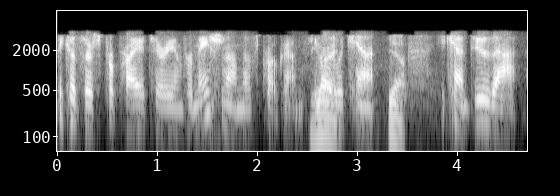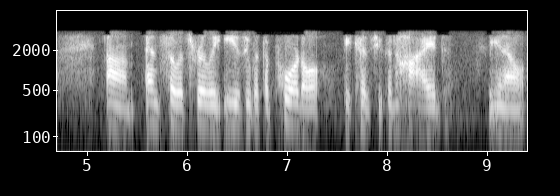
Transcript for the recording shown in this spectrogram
because there's proprietary information on those programs. You right. really can't yeah. you can't do that um, and so it's really easy with the portal because you can hide you know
